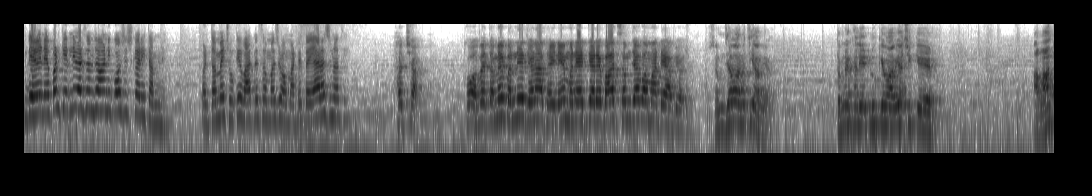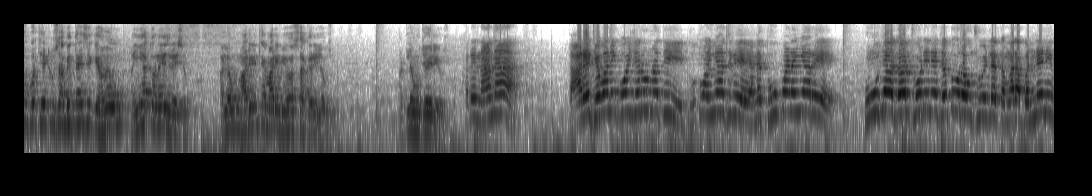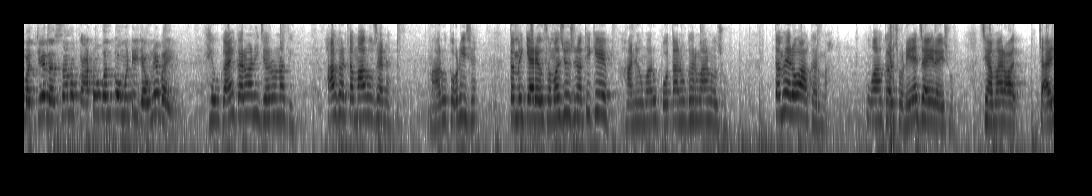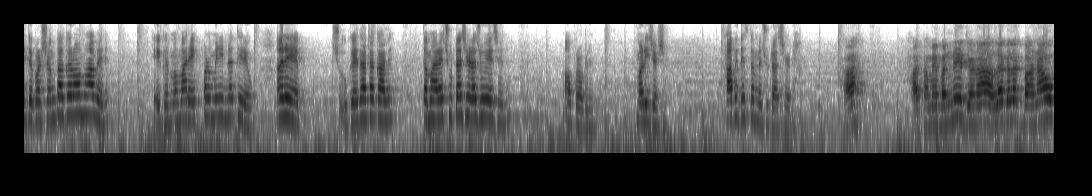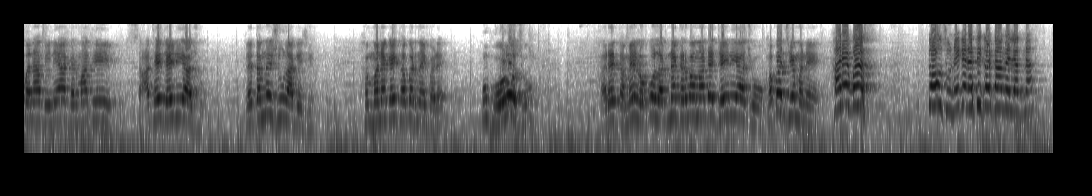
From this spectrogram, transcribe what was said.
દેવેને પણ કેટલી વાર સમજાવવાની કોશિશ કરી તમને. પણ તમે છો કે વાતને સમજવા માટે તૈયાર જ નથી. અચ્છા. તો હવે તમે બંને જણા થઈને મને અત્યારે વાત સમજાવવા માટે આવ્યો છો. સમજાવવા નથી આવ્યા. તમને ખાલી એટલું કહેવા આવ્યા છે કે આ વાત ઉપરથી એટલું સાબિત થાય છે કે હવે હું અહીંયા તો નહીં જ રહી શકું. એટલે હું મારી રીતે મારી વ્યવસ્થા કરી લઉં છું. એટલે હું જઈ રહ્યો છું. અરે ના ના. તારે જવાની કોઈ જરૂર નથી. તું તો અહીંયા જ રહે અને તું પણ અહીંયા રહે હું જ આ ઘર છોડીને જતો રહું છું એટલે તમારા બંનેની વચ્ચે રસ્તાનો કાંટો બનતો મટી જાવ ને ભાઈ? એવું કાંઈ કરવાની જરૂર નથી. આ ઘર તમારું છે ને. મારું થોડી છે. તમે ક્યારે એવું સમજ્યું જ નથી કે હાને હું મારું પોતાનું ઘર માનું છું. તમે રહો આ ઘરમાં. હું આ ઘર છોડીને જઈ રહી છું. જ્યાં મારા ચારિત્ર પર શંકા કરવામાં આવે ને, એ ઘરમાં મારે એક પણ મિનિટ નથી રહેવું. અને શું કહેતા હતા કાલે? તમારે છૂટાછેડા જોઈએ છે ને? નો પ્રોબ્લેમ મળી જશે. આપી દઈશ તમને છૂટાછેડા. હા? હા તમે બંને જણા અલગ અલગ બહાનાઓ બનાવીને આ ઘરમાંથી સાથે જઈ રહ્યા છો. એટલે તમને શું લાગે છે? મને કંઈ ખબર નહીં પડે. હું ભોળો છું. અરે તમે લોકો લગ્ન કરવા માટે જઈ રહ્યા છો. ખબર છે મને? અરે બસ! કહું છું ને કે નથી કરતા અમે લગ્ન.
